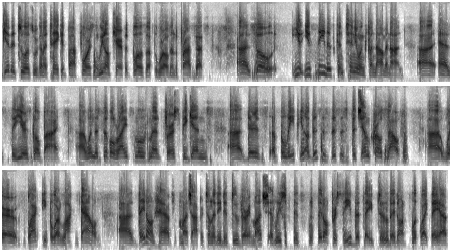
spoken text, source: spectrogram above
give it to us, we're going to take it by force, and we don't care if it blows up the world in the process. Uh, so you, you see this continuing phenomenon uh, as the years go by. Uh, when the civil rights movement first begins, uh, there's a belief, you know, this is this is the Jim Crow South, uh, where black people are locked down uh, they don't have much opportunity to do very much. At least they don't perceive that they do. They don't look like they have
